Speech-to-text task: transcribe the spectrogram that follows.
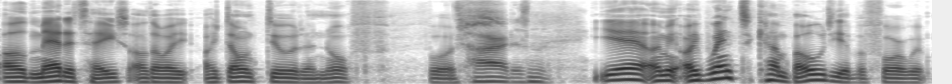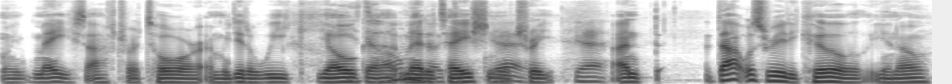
I'll meditate, although I I don't do it enough. But it's hard, isn't it? Yeah, I mean, I went to Cambodia before with my mate after a tour, and we did a week yoga meditation yeah, retreat. Yeah, and that was really cool. You know,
